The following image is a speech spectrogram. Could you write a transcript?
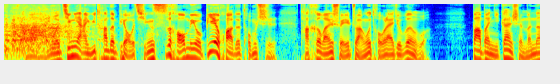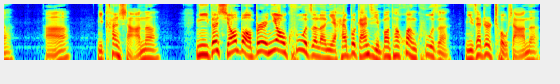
啊！我惊讶于他的表情丝毫没有变化的同时，他喝完水转过头来就问我：“爸爸，你干什么呢？啊？你看啥呢？你的小宝贝儿尿裤子了，你还不赶紧帮他换裤子？你在这儿瞅啥呢？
